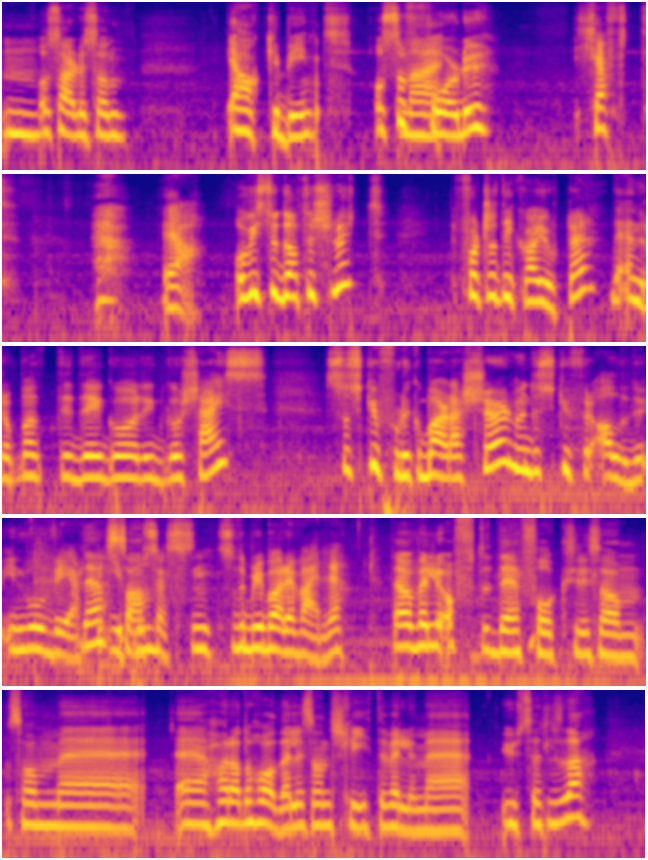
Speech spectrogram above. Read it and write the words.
Og så er du sånn Jeg har ikke begynt. Og så Nei. får du kjeft. Ja. Og hvis du da til slutt fortsatt ikke har gjort det, det ender opp med at det går, går skeis, så skuffer du ikke bare deg sjøl, men du skuffer alle du involverte er i prosessen. Så det blir bare verre. Det er jo veldig ofte det folk liksom, som eh, eh, har ADHD, liksom, sliter veldig med utsettelse. Da.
